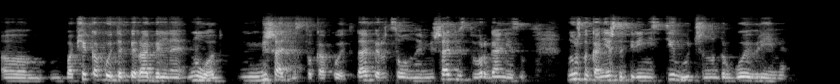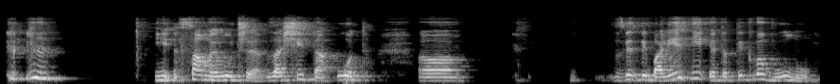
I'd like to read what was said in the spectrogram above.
вообще какое-то операбельное, ну, вмешательство какое-то, да, операционное вмешательство в организм. Нужно, конечно, перенести лучше на другое время. И самая лучшая защита от звезды болезней – это тыква в улу.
